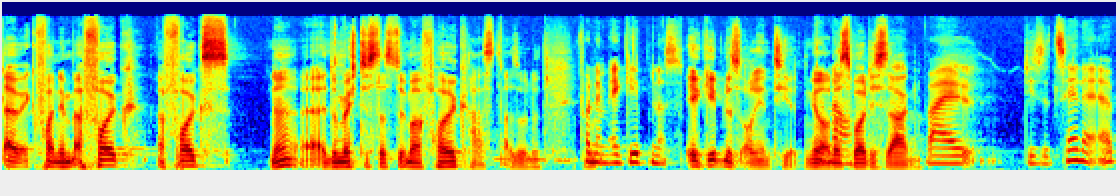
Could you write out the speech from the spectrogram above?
Äh, weg von dem Erfolg, Erfolgs, Ne? Äh, du möchtest, dass du immer Erfolg hast. Also Von dem Ergebnis. Ergebnisorientiert, genau, genau. das wollte ich sagen. Weil diese Zähler-App,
